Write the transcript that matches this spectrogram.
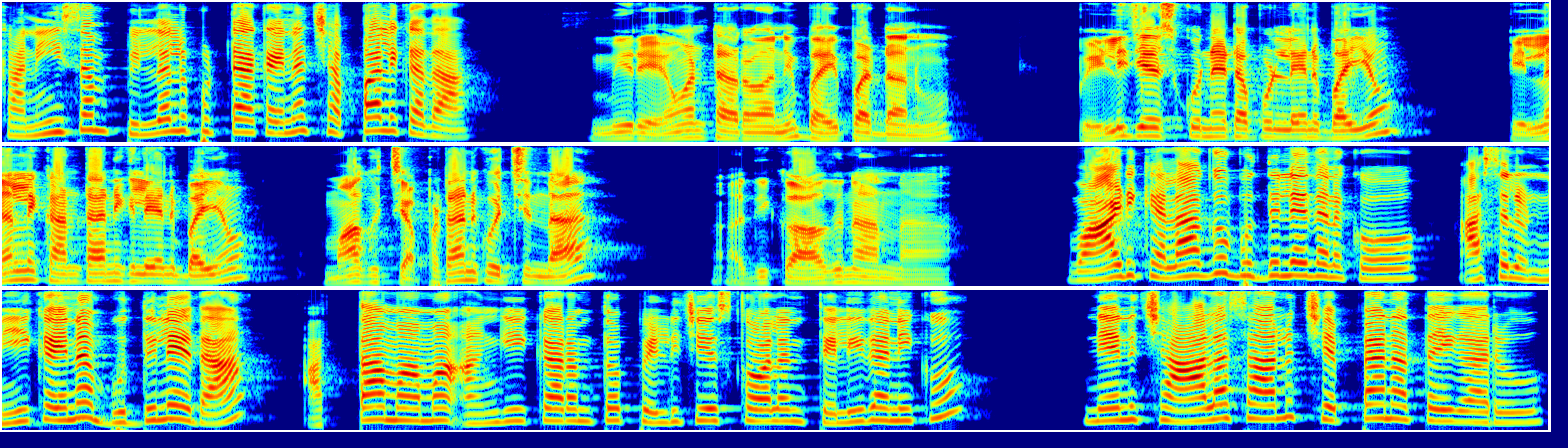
కనీసం పిల్లలు పుట్టాకైనా చెప్పాలి కదా. మీరేమంటారో అని భయపడ్డాను. పెళ్ళి చేసుకునేటప్పుడు లేని భయం? పిల్లల్ని కంటానికి లేని భయం? మాకు చెప్పటానికి వచ్చిందా అది కాదు నాన్న. వాడికెలాగూ బుద్ధి లేదనుకో అసలు నీకైనా బుద్ధి లేదా? అత్తామామ అంగీకారంతో పెళ్ళి చేసుకోవాలని తెలీదా నీకు? నేను చాలాసార్లు చెప్పాను అత్తయ్య గారు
